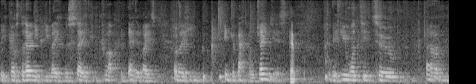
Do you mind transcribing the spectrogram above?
because not only could you make a mistake and corrupt the database by making incompatible changes, yep. But if you wanted to um,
